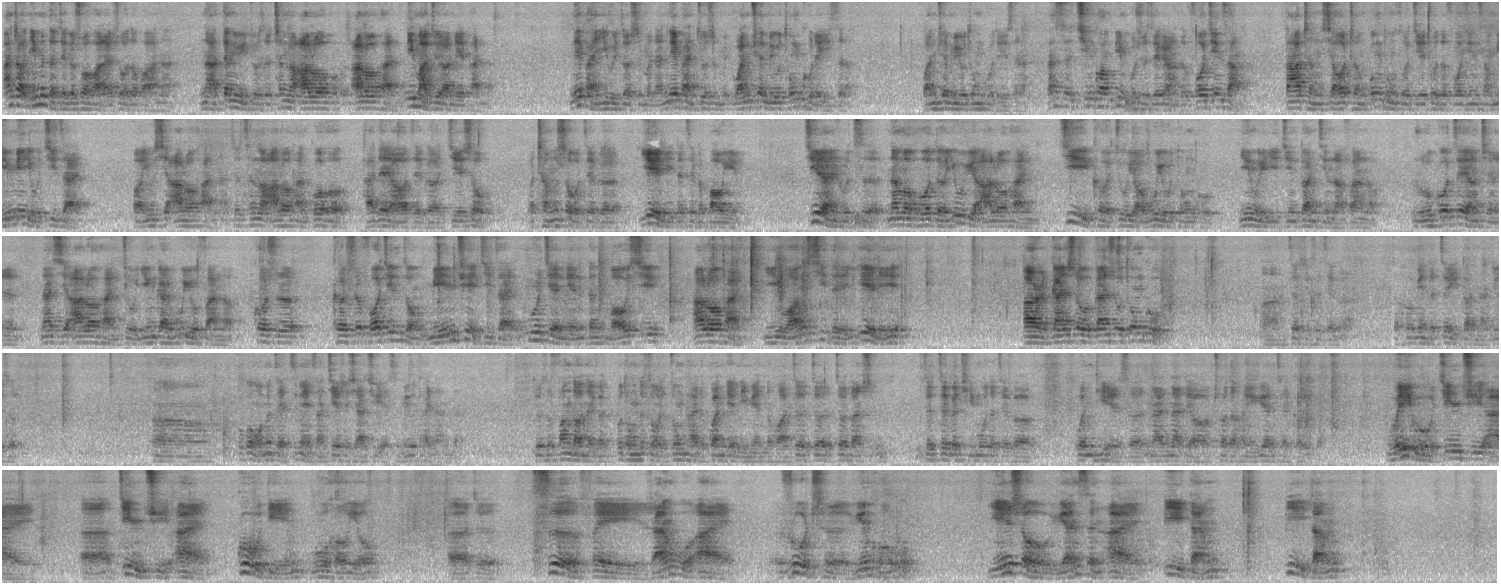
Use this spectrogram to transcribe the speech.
按照你们的这个说法来说的话呢，那等于就是成了阿罗阿罗汉，立马就要涅槃了。涅槃意味着什么呢？涅槃就是没完全没有痛苦的意思了，完全没有痛苦的意思了。但是情况并不是这个样子。佛经上，大乘、小乘共同所接触的佛经上，明明有记载，哦，有些阿罗汉呢，就成了阿罗汉过后，还得要这个接受、承受这个业力的这个报应。既然如此，那么获得优于阿罗汉，即可就要无有痛苦，因为已经断尽了烦恼。如果这样承认，那些阿罗汉就应该无有烦恼。可是，可是佛经中明确记载，目犍连等某些阿罗汉以往昔的业力而感受感受痛苦。啊，这就是这个。这后面的这一段呢，就是，嗯，不过我们在字面上解释下去也是没有太难的。就是放到那个不同的宗宗派的观点里面的话，这这这段是这这个题目的这个问题也是那那得要扯得很远才可以的。唯有进取爱，呃，进取爱固定无后有，呃，这是非然物爱，如此云何物？因受缘生爱，必等，必等，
